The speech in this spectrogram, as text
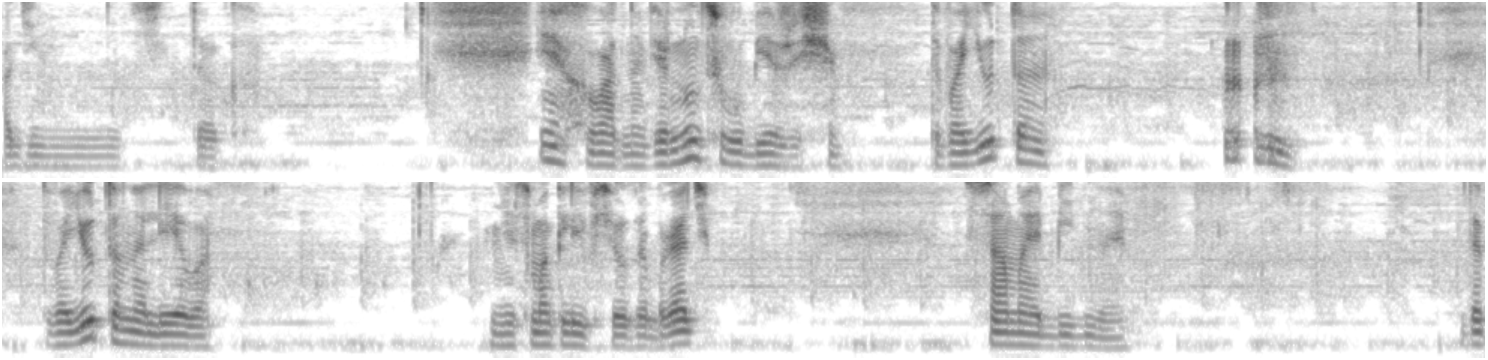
Один... Так. Эх, ладно, вернуться в убежище. Твою-то... Твою-то налево. Не смогли все забрать. Самое обидное. Да...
